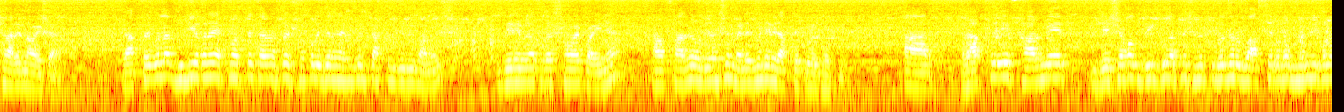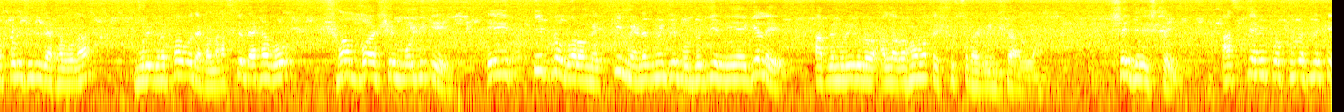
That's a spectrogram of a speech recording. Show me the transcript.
সাড়ে নয়টা। রাত্রেবেলা ভিডিও করার একমাত্র কারণ আপনারা সকলে জানেন আমি কিন্তু চাকরিজীবী মানুষ দিনে বেলা সময় পাই না। আর ফার্মের অধিকাংশ ম্যানেজমেন্ট আমি রাত্রে করে থাকি। আর রাত্রে ফার্মের যে সকল দিকগুলো আপনার সাথে তুলে ধরবো, আজকে কোনো মুরগি কোনো পরিচিতি দেখাবো না মুরগিগুলো পর্ব দেখাবো না, আজকে দেখাবো সব বয়সের মুরগিকে এই তীব্র গরমে কী ম্যানেজমেন্টের মধ্য দিয়ে নিয়ে গেলে আপনি মুরগিগুলো আল্লাহ রহমতে সুস্থ থাকবে ইনশাআল্লাহ। সেই জিনিসটাই। আজকে আমি প্রথমে আপনাদেরকে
